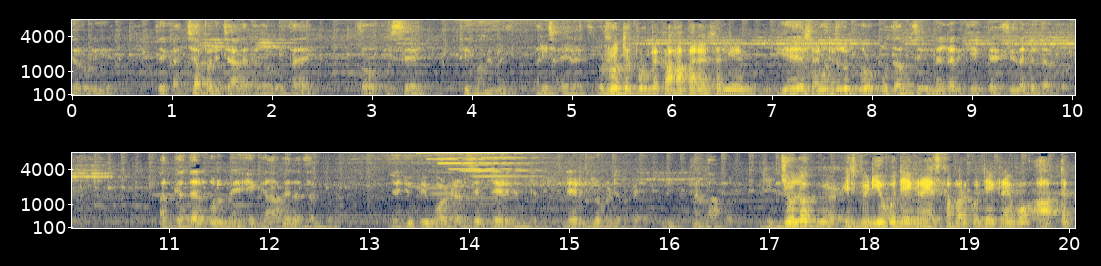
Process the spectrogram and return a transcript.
ज़रूरी है। तो एक अच्छा परिचालक अगर होता है तो इससे ठीक होने में अच्छा ही रहती है। रुद्रपुर में कहाँ पर है सर ये? ये रुद्रपुर उधम सिंह नगर की एक तहसील है गदरपुर। और गदरपुर में एक गाँव है रतनपुर जो यूपी बॉर्डर से डेढ़ घंटे डेढ़ किलोमीटर पे है। मैं वहाँ पर जी, जो लोग इस वीडियो को देख रहे हैं इस खबर को देख रहे हैं वो आप तक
